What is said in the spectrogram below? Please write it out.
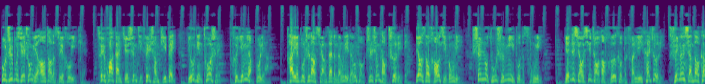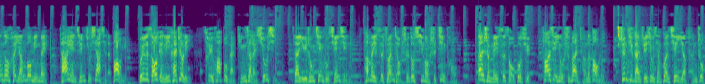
不知不觉终于熬到了最后一天，翠花感觉身体非常疲惫，有点脱水和营养不良。她也不知道想在的能力能否支撑到撤离点，要走好几公里，深入毒蛇密布的丛林，沿着小溪找到河口的船离开这里。谁能想到刚刚还阳光明媚，眨眼间就下起了暴雨。为了早点离开这里，翠花不敢停下来休息，在雨中艰苦前行。她每次转角时都希望是尽头，但是每次走过去，发现又是漫长的道路。身体感觉就像灌铅一样沉重，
